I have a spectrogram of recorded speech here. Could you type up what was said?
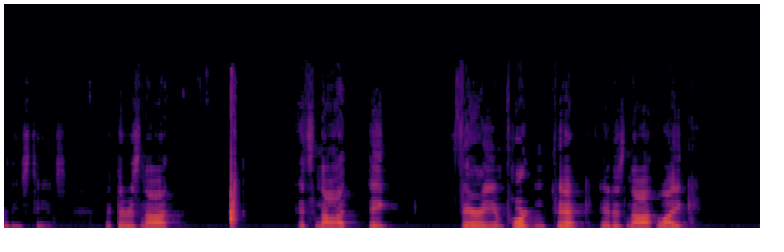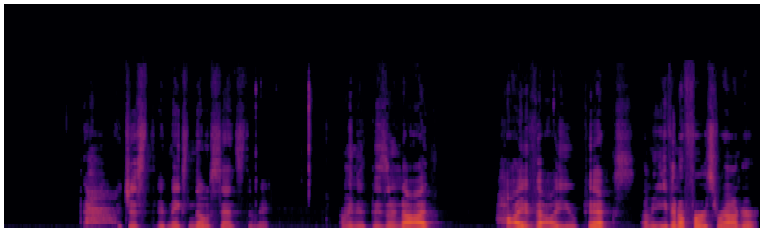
for these teams. Like there is not, it's not a very important pick. It is not like. It just it makes no sense to me. I mean, th- these are not high value picks. I mean, even a first rounder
